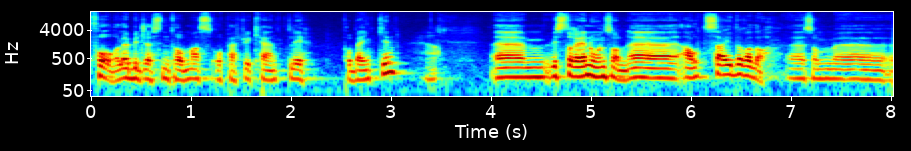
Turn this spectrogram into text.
foreløpig Justin Thomas og Patrick Cantley på benken. Um, hvis det er noen sånne outsidere, da, eh, som eh,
